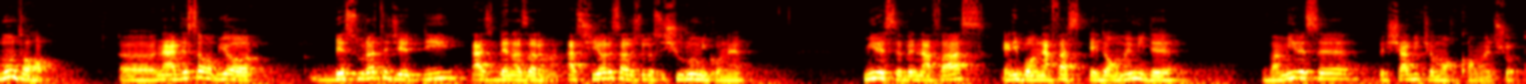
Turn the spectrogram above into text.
منتها اه، نرگس آبیار به صورت جدی از به نظر من از شیار 143 شروع می‌کنه می‌رسه به نفس یعنی با نفس ادامه میده و می‌رسه به شبی که ماه کامل شد.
